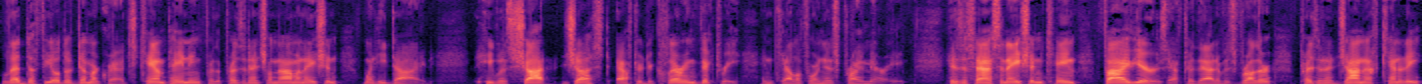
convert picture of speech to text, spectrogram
led the field of Democrats campaigning for the presidential nomination when he died. He was shot just after declaring victory in California's primary. His assassination came five years after that of his brother, President John F. Kennedy,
